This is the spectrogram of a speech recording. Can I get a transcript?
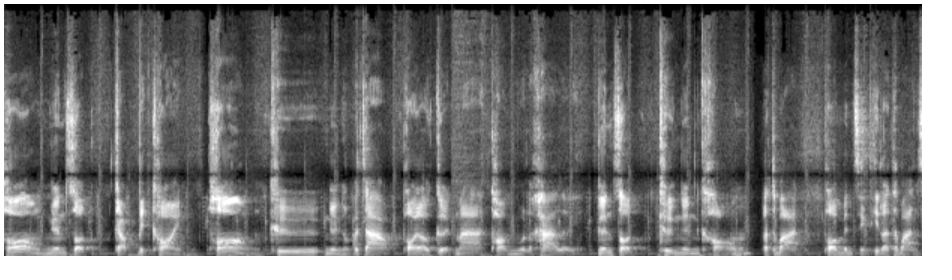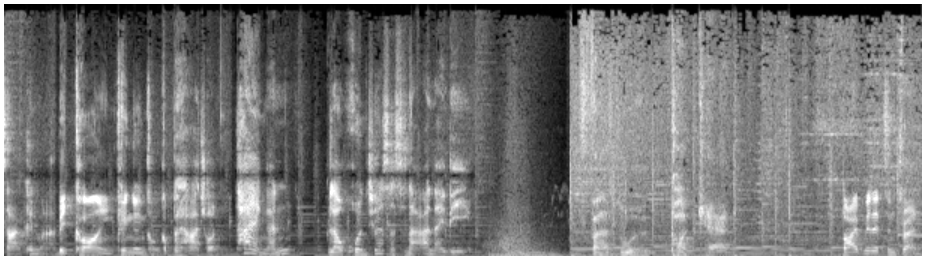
ทองเงินสดกับบิตคอยน์ทองคือเงินของพระเจ้า พอเราเกิดมาทองมีมูลค่าเลย เงินสดคือเงินของรัฐบาล เพราะเป็นสิ่งที่รัฐบาลสร้างขึ้นมาบิตคอยน์คือเงินของประชาชน ถ้าอย่างนั้นเราควรเชื่อศาสนาอันไหนดี Fast Word Podcast 5 minutes in trend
